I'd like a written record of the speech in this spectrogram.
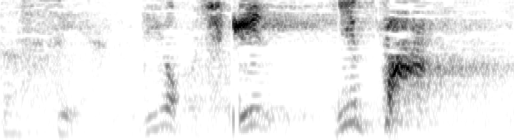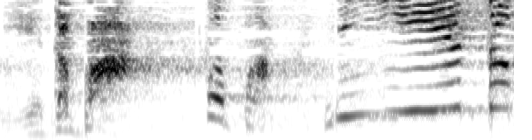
这三吊钱一把。你的爸，不罢，你也得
